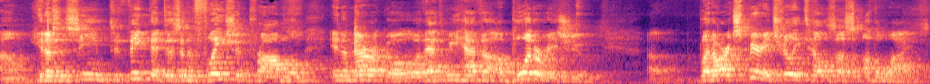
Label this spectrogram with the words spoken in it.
Um, he doesn't seem to think that there's an inflation problem in America or that we have a, border issue. Uh, but our experience really tells us otherwise.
